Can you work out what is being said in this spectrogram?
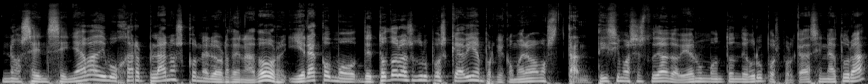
nos enseñaba a dibujar planos con el ordenador y era como de todos los grupos que habían, porque como éramos tantísimos estudiando, había un montón de grupos por cada asignatura,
